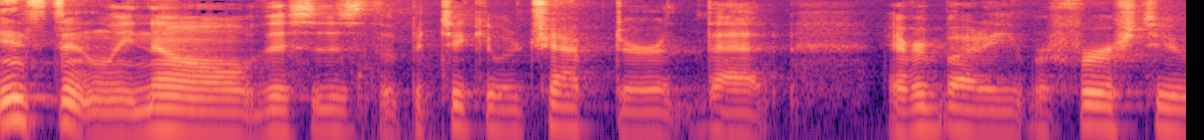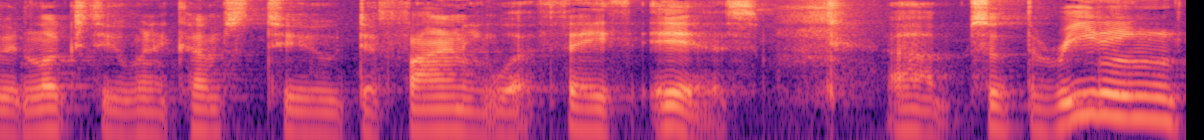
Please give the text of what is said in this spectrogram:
instantly know this is the particular chapter that everybody refers to and looks to when it comes to defining what faith is. Uh, so the reading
